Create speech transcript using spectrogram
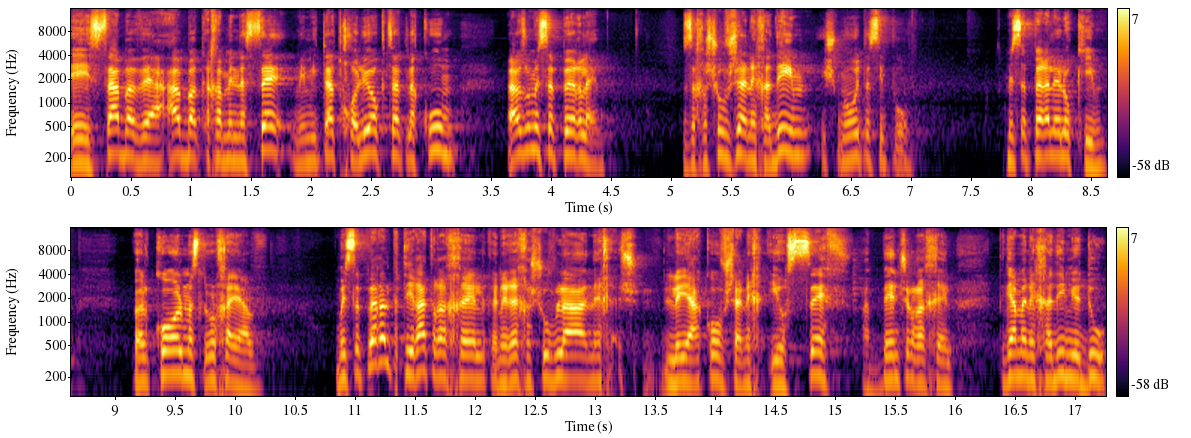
הסבא והאבא ככה מנסה ממיטת חוליו קצת לקום, ואז הוא מספר להם. זה חשוב שהנכדים ישמעו את הסיפור. מספר על אלוקים ועל כל מסלול חייו. הוא מספר על פטירת רחל, כנראה חשוב לנכ... ליעקב שיוסף, הבן של רחל, וגם הנכדים ידעו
